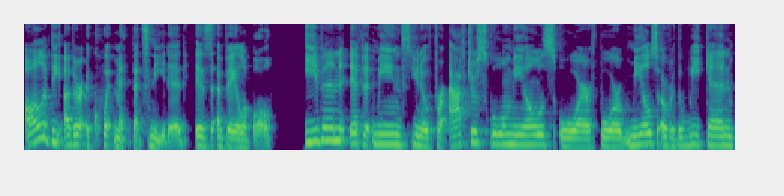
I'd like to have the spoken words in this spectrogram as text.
all of the other equipment that's needed is available. Even if it means you know for after school meals or for meals over the weekend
